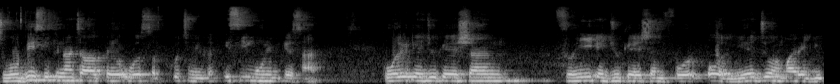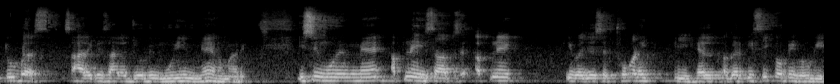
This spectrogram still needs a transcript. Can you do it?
जो भी सीखना चाहते हो, वो सब कुछ मिलता है इसी मुहिम के साथ। Quality education free education for all ये जो हमारे यूट्यूबर्स सारे के सारे जो भी मुहिम है हमारी इसी मुहिम में अपने हिसाब से, अपने की वजह से थोड़ी की हेल्प अगर किसी को भी होगी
